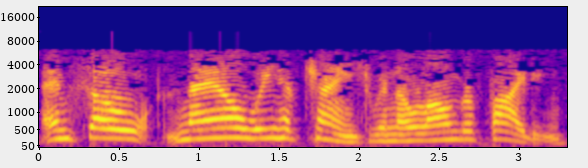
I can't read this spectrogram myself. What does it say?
And so now we have changed. We're no longer fighting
